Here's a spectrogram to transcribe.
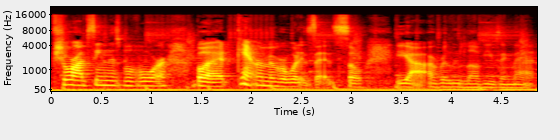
sure I've seen this before, but can't remember what it says. So yeah, I really love using that.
